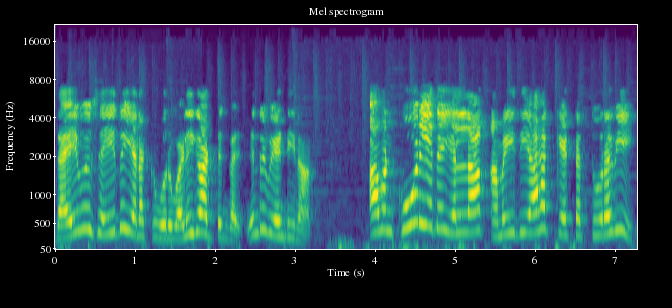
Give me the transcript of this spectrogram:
தயவு செய்து எனக்கு ஒரு வழிகாட்டுங்கள் என்று வேண்டினான். அவன் கூறியதை எல்லாம் அமைதியாக கேட்ட துறவி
